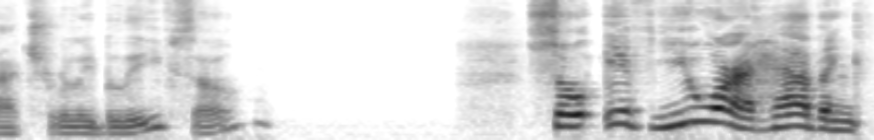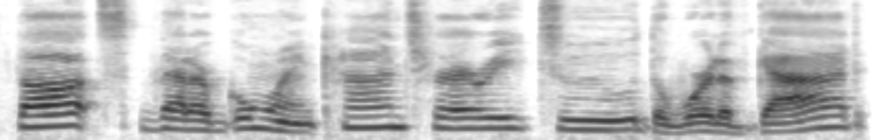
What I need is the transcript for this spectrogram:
I truly believe so. So if you are having thoughts that are going contrary to the word of God,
